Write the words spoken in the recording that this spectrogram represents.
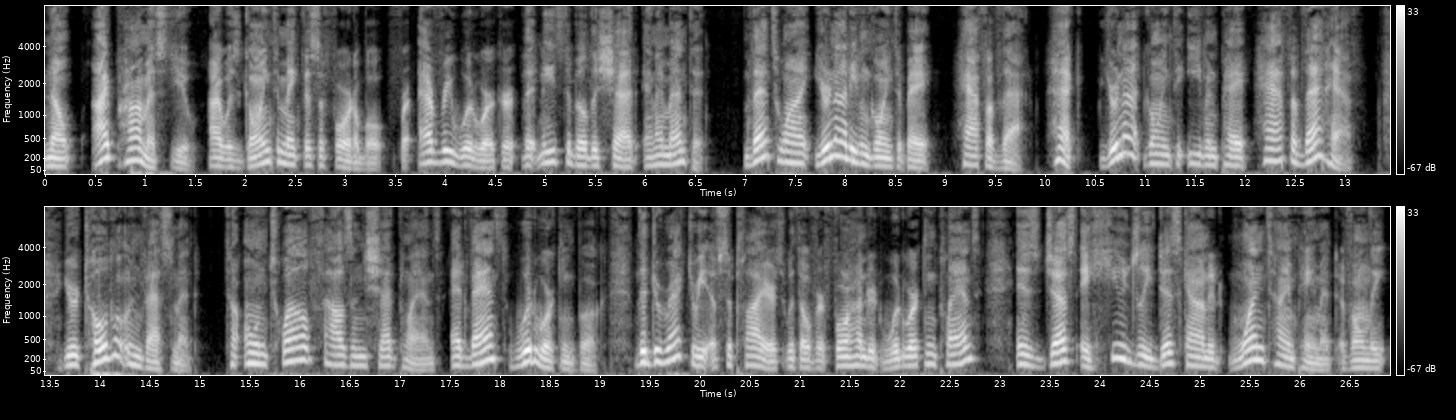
No, I promised you I was going to make this affordable for every woodworker that needs to build a shed, and I meant it. That's why you're not even going to pay half of that. Heck, you're not going to even pay half of that half. Your total investment to own 12,000 shed plans, advanced woodworking book, the directory of suppliers with over 400 woodworking plans is just a hugely discounted one-time payment of only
